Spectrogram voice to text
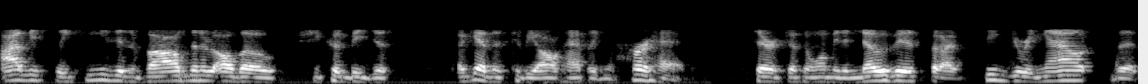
Obviously, he's involved in it, although she could be just, again, this could be all happening in her head. Sarek doesn't want me to know this, but I'm figuring out that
